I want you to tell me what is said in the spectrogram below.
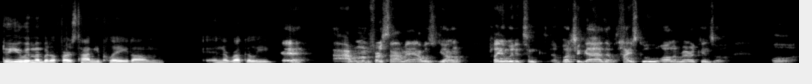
Do you remember the first time you played um in the Rucker League? Yeah, I remember the first time, man. I was young, playing with some a bunch of guys that was high school All Americans or or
